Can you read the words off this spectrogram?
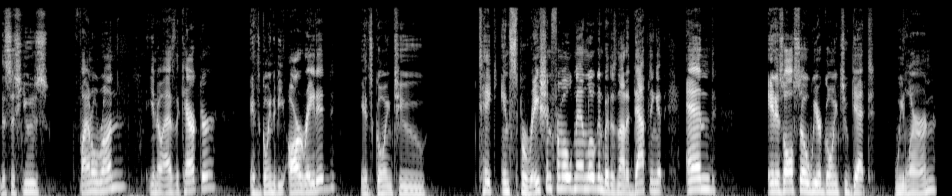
this is Hugh's final run, you know, as the character. It's going to be R-rated. It's going to take inspiration from Old Man Logan, but is not adapting it. And it is also we are going to get we learn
